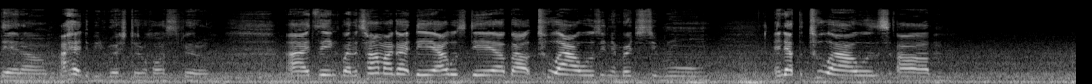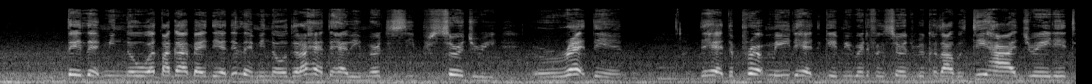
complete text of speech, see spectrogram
that um, I had to be rushed to the hospital. I think by the time I got there, I was there about two hours in the emergency room, and after two hours, um, they let me know. After I got back there, they let me know that I had to have emergency surgery right then. They had to prep me. They had to get me ready for the surgery because I was dehydrated.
